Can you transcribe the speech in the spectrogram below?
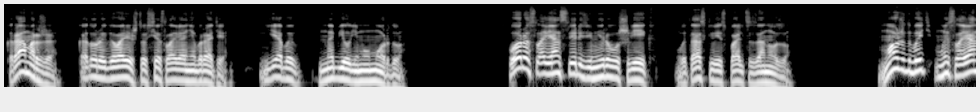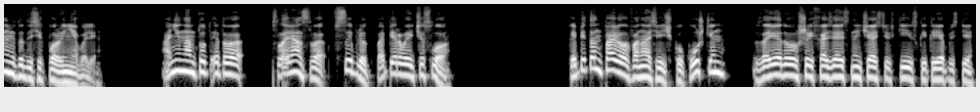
Крамаржа, который говорит, что все славяне братья, я бы набил ему морду". Спор о славянстве резюмировал Швейк, вытаскивая из пальца занозу. Может быть, мы славянами-то до сих пор и не были. Они нам тут этого славянства всыплют по первое число. Капитан Павел Афанасьевич Кукушкин, заведовавший хозяйственной частью в Киевской крепости,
